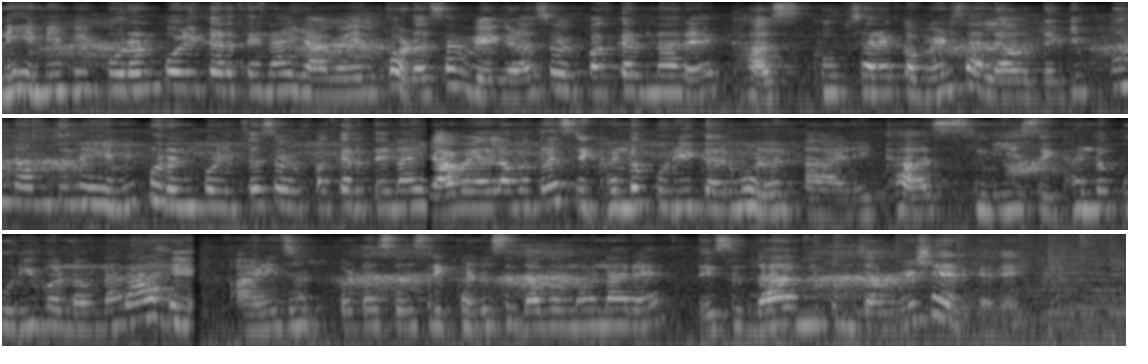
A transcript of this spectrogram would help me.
नेहमी मी पुरणपोळी करते ना यावेळेला थोडासा वेगळा स्वयंपाक करणार आहे. खास खूप साऱ्या कमेंट्स आल्या होत्या की पूनम तू नेहमी पुरणपोळीचा स्वयंपाक करते ना? या वेळेला मात्र श्रीखंड पुरी कर म्हणून. आणि खास मी श्रीखंड पुरी बनवणार आहे. आणि झटपट असं श्रीखंड सुद्धा बनवणार आहे. ते सुद्धा मी तुमच्याबरोबर शेअर करेन.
